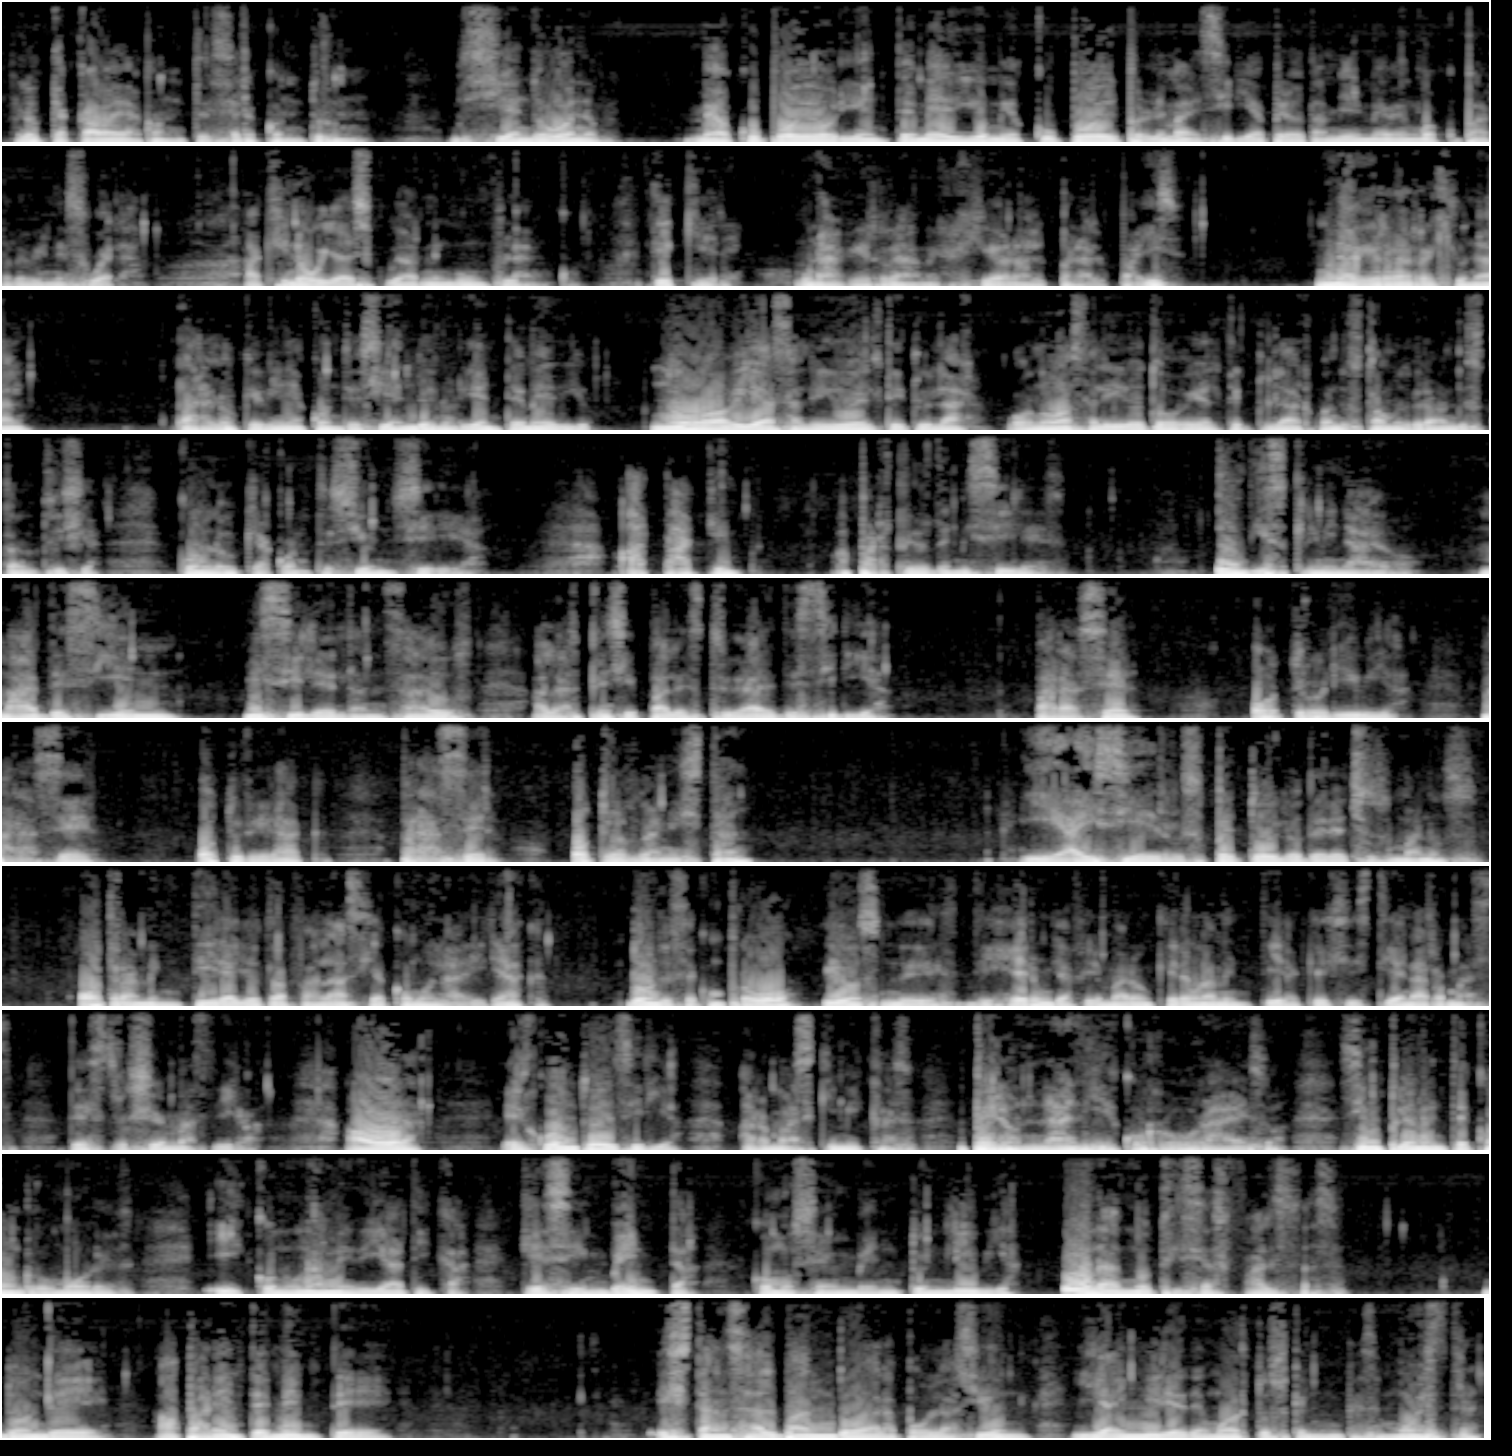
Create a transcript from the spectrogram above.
lo que acaba de acontecer con Trump, diciendo, bueno, me ocupo de Oriente Medio, me ocupo del problema de Siria, pero también me vengo a ocupar de Venezuela. Aquí no voy a descuidar ningún flanco. ¿Qué quiere? ¿Una guerra regional para el país? ¿Una guerra regional para lo que viene aconteciendo en Oriente Medio? no había salido el titular, o no ha salido todavía el titular cuando estamos grabando esta noticia, con lo que aconteció en Siria. Ataque a partir de misiles, indiscriminado, más de 100 misiles lanzados a las principales ciudades de Siria para hacer otro Libia, para hacer otro Irak, para hacer otro Afganistán. Y ahí sí hay respeto de los derechos humanos. Otra mentira y otra falacia como la de Irak donde se comprobó y donde dijeron y afirmaron que era una mentira que existían armas de destrucción masiva. Ahora, el cuento de Siria, armas químicas, pero nadie corrobora eso, simplemente con rumores y con una mediática que se inventa como se inventó en Libia, unas noticias falsas, donde aparentemente están salvando a la población y hay miles de muertos que nunca se muestran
